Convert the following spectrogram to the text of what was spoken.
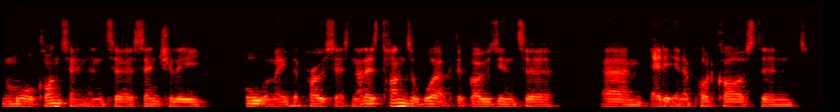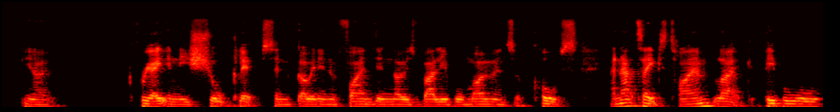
more content and to essentially automate the process. Now, there's tons of work that goes into um, editing a podcast and you know creating these short clips and going in and finding those valuable moments, of course, and that takes time. Like people will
